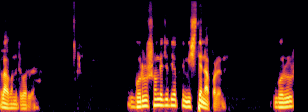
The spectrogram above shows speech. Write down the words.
লাভবান হতে পারবেন। গরুর সঙ্গে যদি আপনি মিশতে না পারেন, গরুর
